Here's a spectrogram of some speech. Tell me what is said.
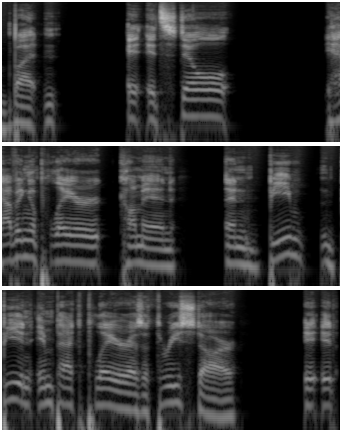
But it, it's still having a player come in and be be an impact player as a three star. It, it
